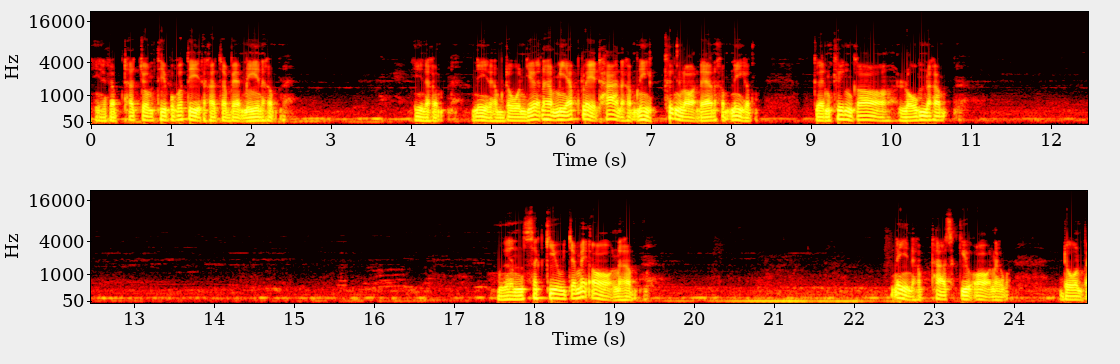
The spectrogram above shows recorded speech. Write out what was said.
นี่นะครับ ถ้าโจมตีปกตินะครับจะแบบนี้นะครับ นี่นะครับ นี่นะครับ โดนเยอะนะครับ มีอัปเกรดท่านะครับ นี่ครึ่งหลอดแล้วนะครับ นี่ครับ เกินครึ่งก็ล้มนะครับ เหมือนสกิลจะไม่ออกนะครับ นี่นะครับ ถ้าสกิลออกนะครับ โดนไป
